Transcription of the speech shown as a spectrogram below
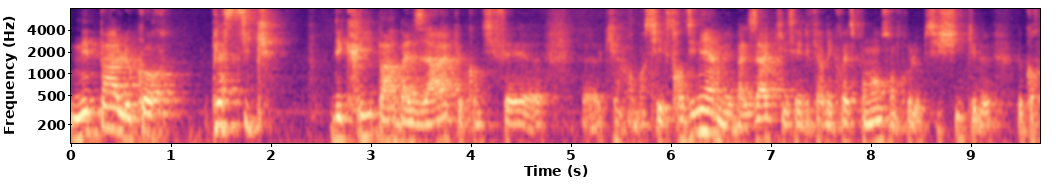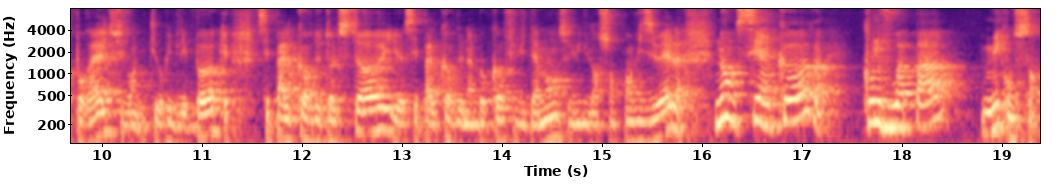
n'est pas le corps plastique décrit par Balzac quand il fait, euh, euh, qui est un romancier extraordinaire, mais Balzac qui essaie de faire des correspondances entre le psychique et le, corporel, suivant les théories de l'époque. C'est pas le corps de Tolstoï, c'est pas le corps de Nabokov évidemment, celui de l'enchantement visuel. Non, c'est un corps qu'on ne voit pas, mais qu'on sent.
